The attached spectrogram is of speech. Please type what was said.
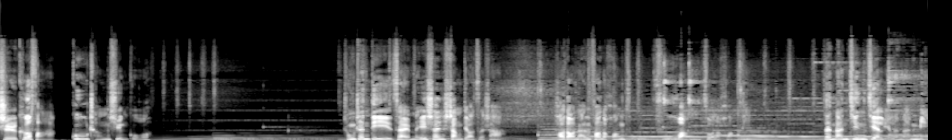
史可法孤城殉国。崇祯帝在眉山上吊自杀，逃到南方的皇族福王做了皇帝，在南京建立了南明。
